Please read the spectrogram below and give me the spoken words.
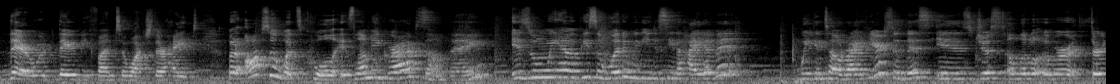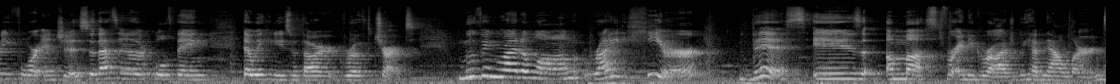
there would they would be fun to watch their height. But also what's cool is let me grab something, is when we have a piece of wood and we need to see the height of it, we can tell right here. So this is just a little over 34 inches. So that's another cool thing that we can use with our growth chart. Moving right along, right here, this is a must for any garage we have now learned.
